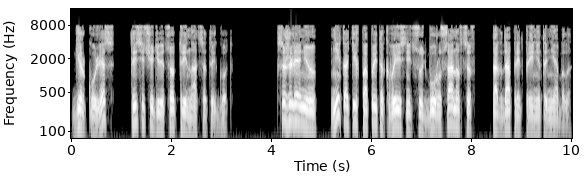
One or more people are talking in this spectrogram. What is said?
«Геркулес, 1913 год». К сожалению, никаких попыток выяснить судьбу русановцев тогда предпринято не было.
